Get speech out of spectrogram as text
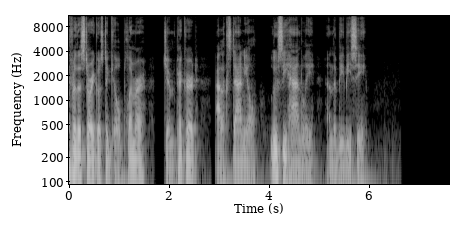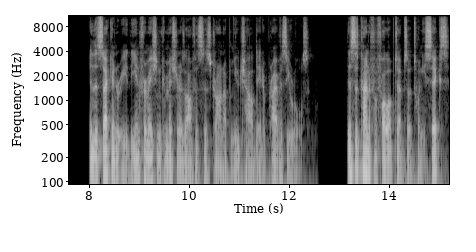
for this story goes to Gil Plimmer, Jim Pickard, Alex Daniel, Lucy Handley, and the BBC. In the second read, the Information Commissioner's Office has drawn up new child data privacy rules. This is kind of a follow up to episode 26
